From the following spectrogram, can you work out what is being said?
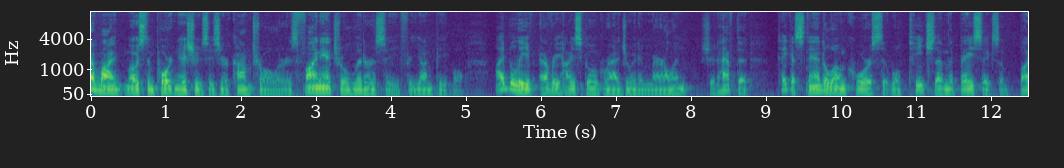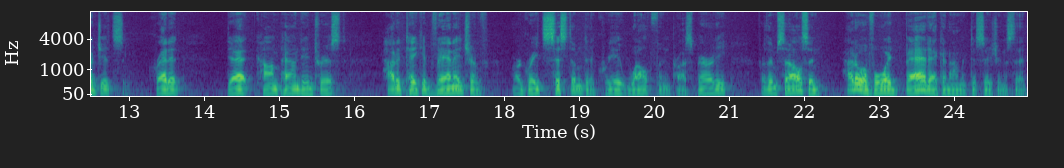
of my most important issues as your comptroller is financial literacy for young people. I believe every high school graduate in Maryland should have to take a standalone course that will teach them the basics of budgets, credit, debt, compound interest, how to take advantage of our great system to create wealth and prosperity for themselves, and how to avoid bad economic decisions that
